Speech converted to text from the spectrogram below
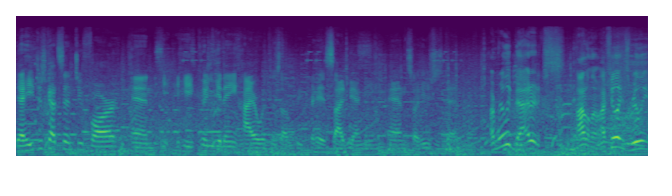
Yeah, he just got sent too far, and he, he couldn't get any higher with his up his side B, I mean, and so he was just dead. I'm really bad at. Ex- I don't know. I feel like it's really.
